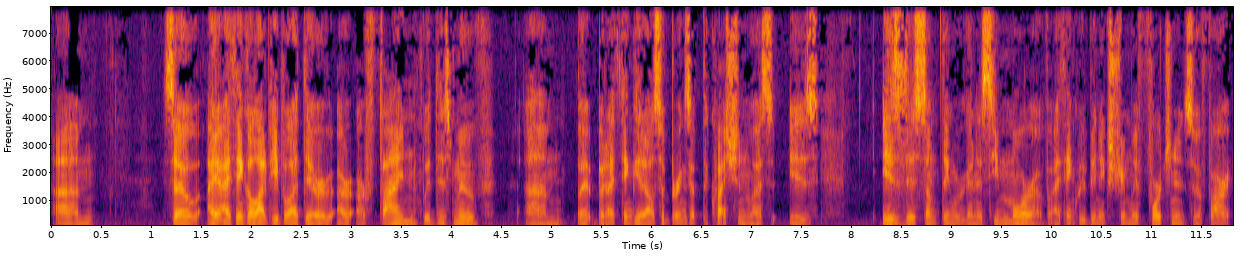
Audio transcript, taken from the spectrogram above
Um, So I, I, think a lot of people out there are, are fine with this move, um, but but I think it also brings up the question, Wes, is is this something we're going to see more of? I think we've been extremely fortunate so far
